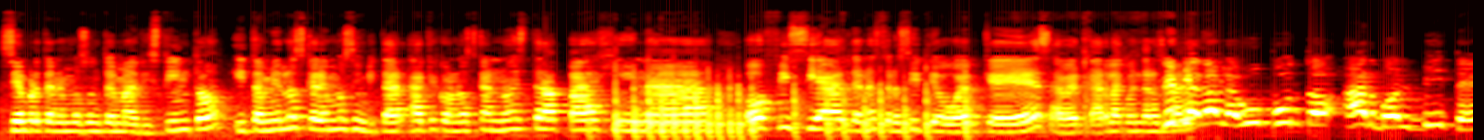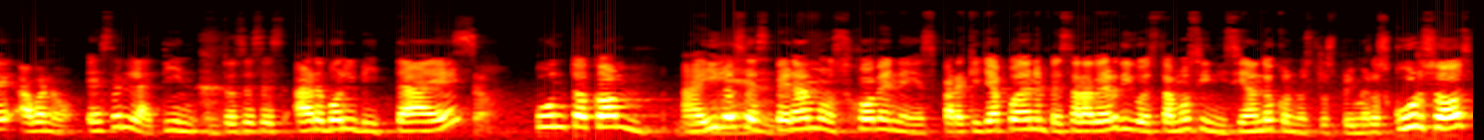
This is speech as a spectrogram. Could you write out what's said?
siempre tenemos un tema distinto. Y también los queremos invitar a que conozcan nuestra página oficial de nuestro sitio web, que es, a ver, Carla, cuéntanos. www.arbolvite, ah bueno, es en latín, entonces es arbolvitae.com. Ahí los esperamos, jóvenes, para que ya puedan empezar a ver, digo, estamos iniciando con nuestros primeros cursos.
